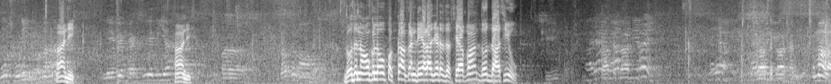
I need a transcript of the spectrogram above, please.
ਉਹ ਹਾਂਜੀ। ਲੇਵੇ ਫੈਕਟਰੀ ਦੀ ਆ। ਹਾਂਜੀ। ਪਰ ਦੁੱਧ 9 ਹੈ ਦੁੱਧ 9 ਕਿਲੋ ਪੱਕਾ ਕੰਡੇ ਵਾਲਾ ਜਿਹੜਾ ਦੱਸਿਆ ਆਪਾਂ ਦੁੱਧ 10 ਹੀ ਹੋਊ ਕਮਾਲਾ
